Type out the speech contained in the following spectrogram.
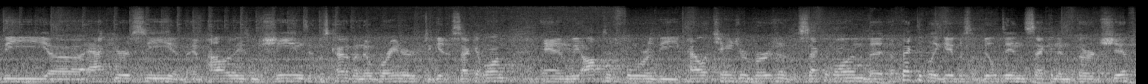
the uh, accuracy and, and, power of these machines, it was kind of a no-brainer to get a second one, and we opted for the pallet changer version of the second one that effectively gave us a built-in second and third shift,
